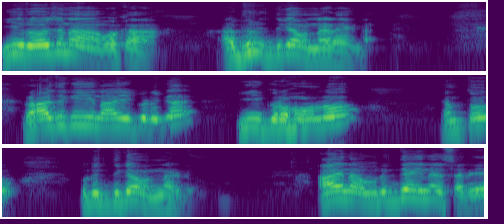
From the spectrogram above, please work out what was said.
ఈ రోజున ఒక అభివృద్ధిగా ఉన్నాడు ఆయన. రాజకీయ నాయకుడిగా ఈ గృహంలో ఎంతో వృద్ధిగా ఉన్నాడు. ఆయన వృద్ధి అయినా సరే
